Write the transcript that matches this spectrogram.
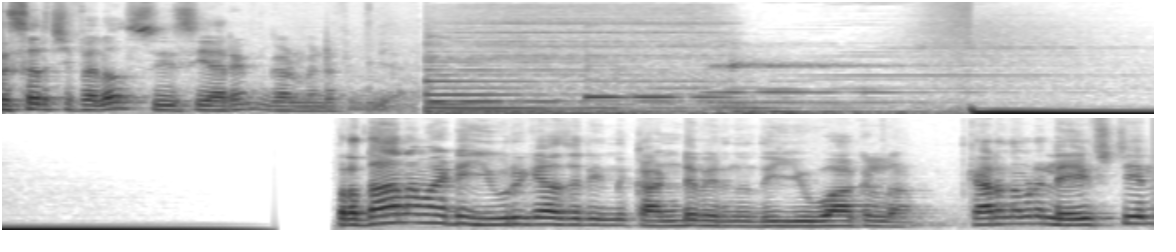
research fellow C C R M government of India. പ്രധാനമായിട്ട് യൂറിക് ആസിഡ് ഇന്ന് കണ്ടുവരുന്നത് യുവാക്കളിലാണ്. കാരണം നമ്മുടെ ലൈഫ് സ്റ്റൈൽ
